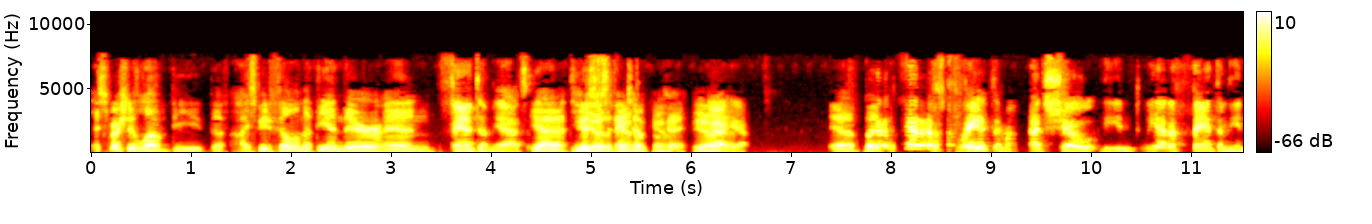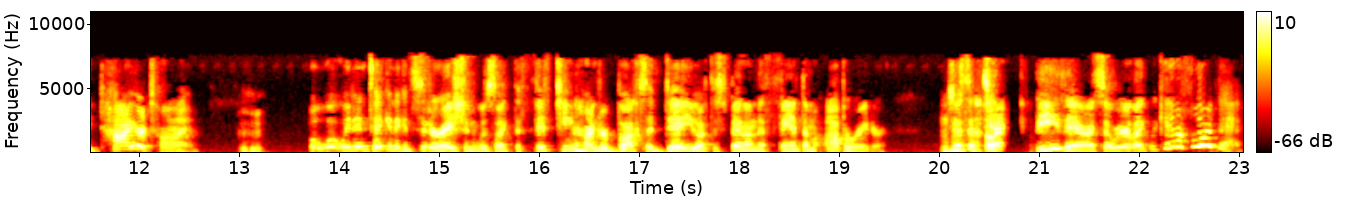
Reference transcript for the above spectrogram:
especially love the the high speed film at the end there, and Phantom, yeah, it's yeah, you guys Yeah, use the the Phantom? Phantom, yeah. Okay, Yeah. yeah, yeah. Yeah, We but had a, we had a That's great. phantom on that show. The we had a phantom the entire time. Mhm. But what we didn't take into consideration was like the fifteen hundred bucks a day you have to spend on the phantom operator just to Oh. tech be there. So we were like, we can't afford that.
